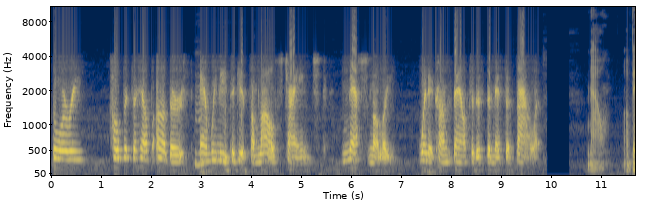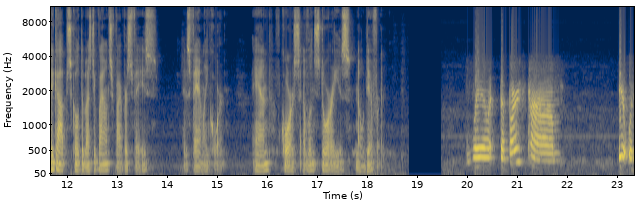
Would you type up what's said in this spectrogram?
story, hoping to help others, mm-hmm. and we need to get some laws changed nationally when it comes down to this domestic violence. Now, a big obstacle domestic violence survivors face is family court. And, of course, Evelyn's story is no different. Well, the first time it was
